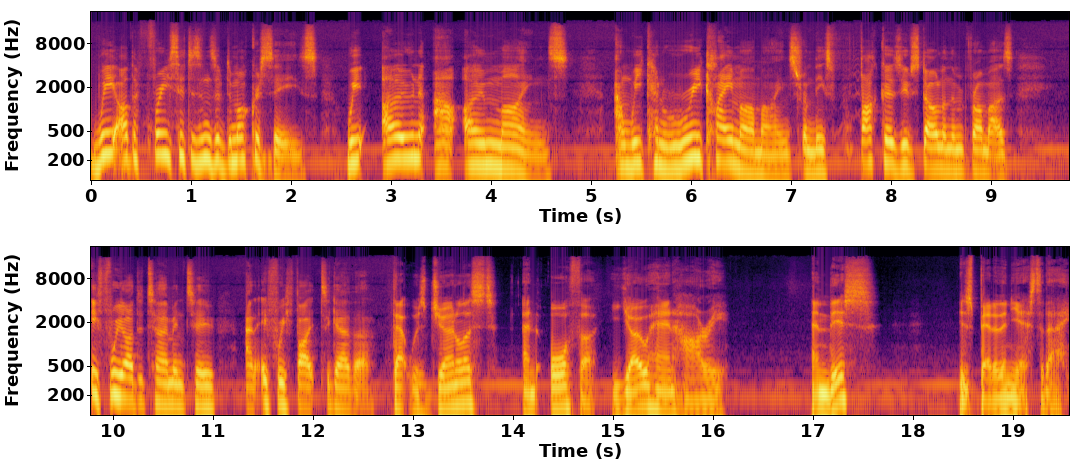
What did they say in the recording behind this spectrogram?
We are the free citizens of democracies. We own our own minds, and we can reclaim our minds from these fuckers who've stolen them from us if we are determined to and if we fight together. That was journalist and author Johann Hari. And this is better than yesterday.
